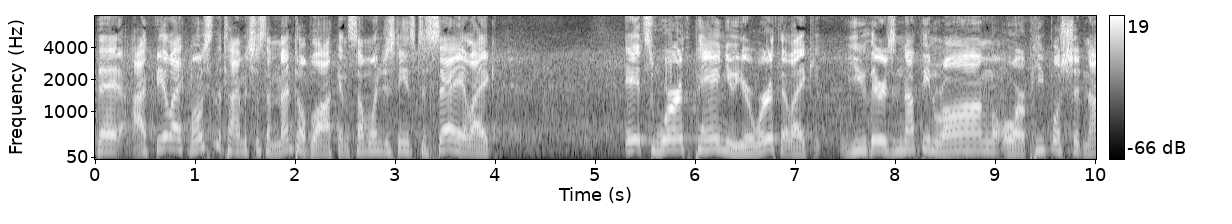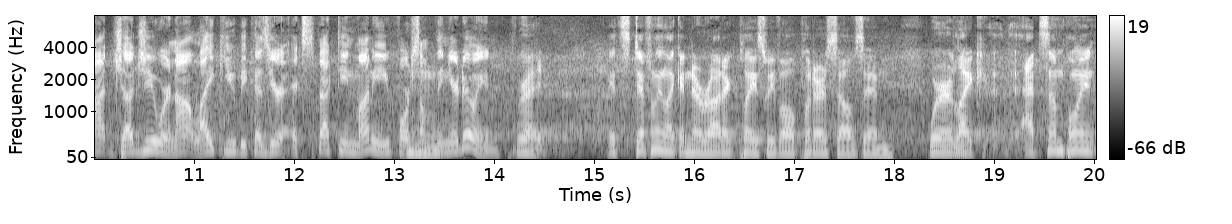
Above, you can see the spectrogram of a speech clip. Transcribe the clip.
that I feel like most of the time it's just a mental block, and someone just needs to say like, "It's worth paying you. You're worth it." Like you, there's nothing wrong, or people should not judge you or not like you because you're expecting money for mm-hmm. something you're doing. Right. it's definitely like a neurotic place we've all put ourselves in where mm-hmm. like at some point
